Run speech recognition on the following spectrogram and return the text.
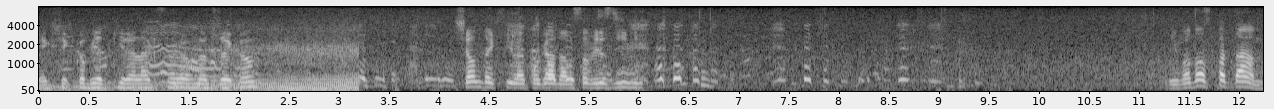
Jak się kobietki relaksują nad rzeką. Siądę chwilę, pogadam sobie z nimi. I wodospad tam,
